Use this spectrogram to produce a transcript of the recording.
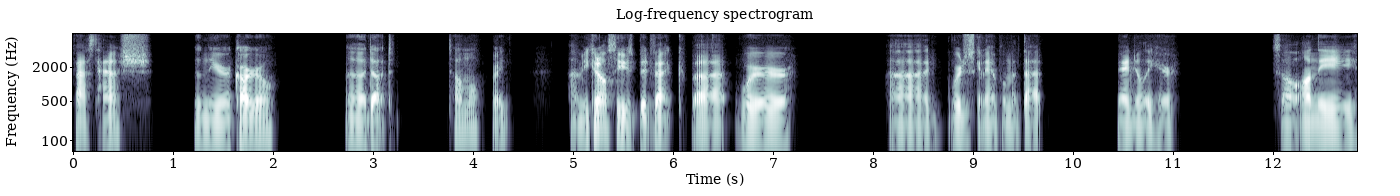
fast hash in your cargo uh, dot toml right? Um, you can also use bitvec but we're uh, we're just going to implement that manually here so on the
